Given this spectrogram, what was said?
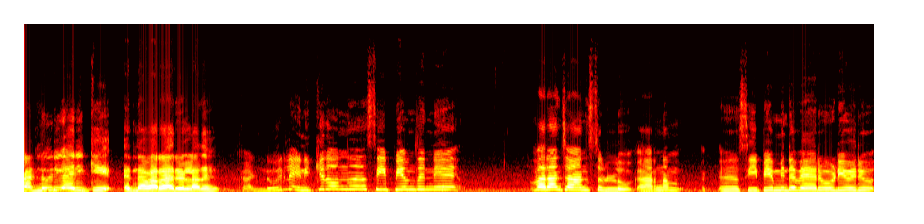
കണ്ണൂരുകാരിക്ക് എന്താ പറയാറുള്ളത് കണ്ണൂരിൽ എനിക്ക് തോന്നുന്നത് സി പി എം തന്നെ വരാൻ ചാൻസ് ഉള്ളൂ. കാരണം സി പി എമ്മിന്റെ വേരോടിയ ഒരു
